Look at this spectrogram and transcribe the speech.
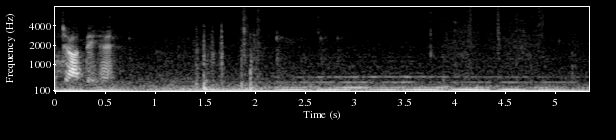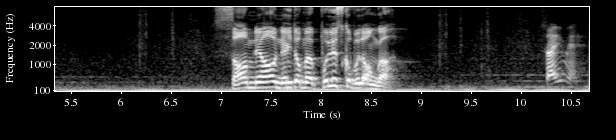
जवाब चाहते हैं। सामने आओ नहीं तो मैं पुलिस को बुलाऊँगा। सही में।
